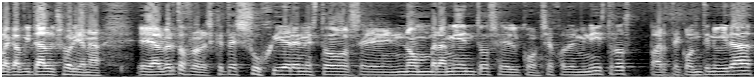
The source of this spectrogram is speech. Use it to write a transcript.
la capital soriana. Eh, Alberto Flores, ¿qué te sugieren estos eh, nombramientos? El Consejo de Ministros, parte continuidad,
